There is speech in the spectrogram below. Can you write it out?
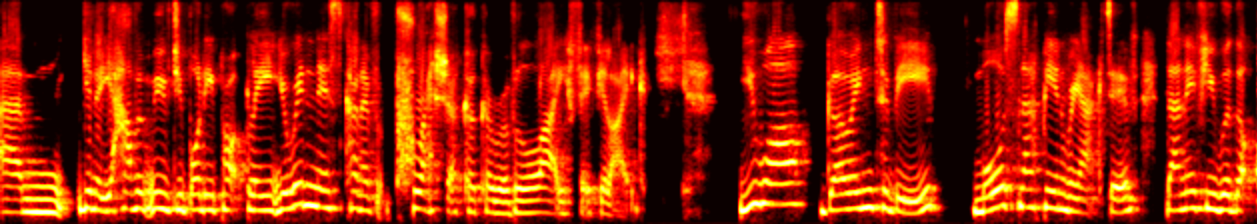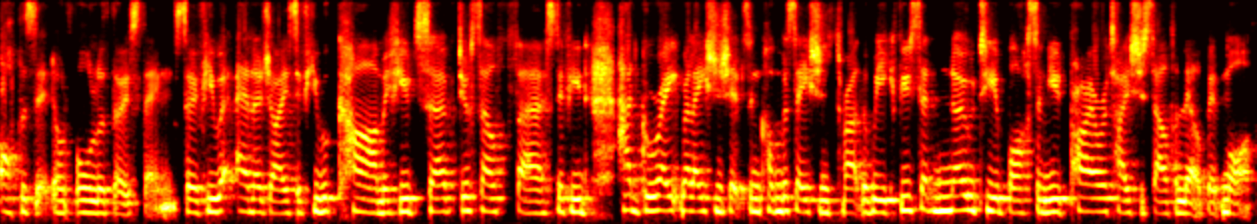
Um, you know, you haven't moved your body properly. You're in this kind of pressure cooker of life, if you like. You are going to be more snappy and reactive than if you were the opposite of all of those things. So if you were energized, if you were calm, if you'd served yourself first, if you'd had great relationships and conversations throughout the week, if you said no to your boss and you'd prioritize yourself a little bit more,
